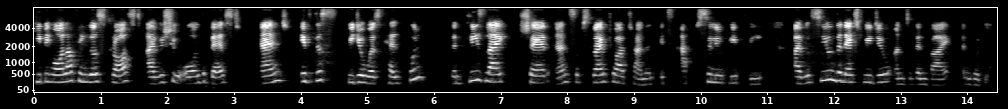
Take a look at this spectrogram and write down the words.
keeping all our fingers crossed, I wish you all the best. And if this video was helpful, then please like, share, and subscribe to our channel. It's absolutely free. I will see you in the next video. Until then, bye and good luck.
